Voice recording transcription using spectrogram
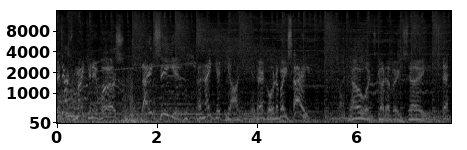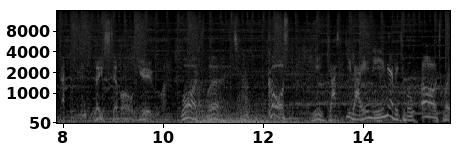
You're just making it worse. They see you, and they get the idea they're going to be saved. No one's gonna be saved. Least of all you. What words? Of course, we're just delaying the inevitable, aren't we?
